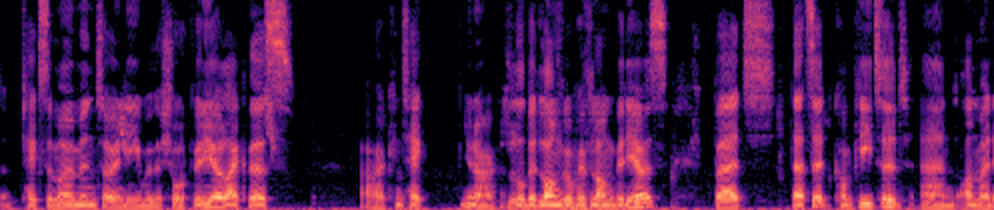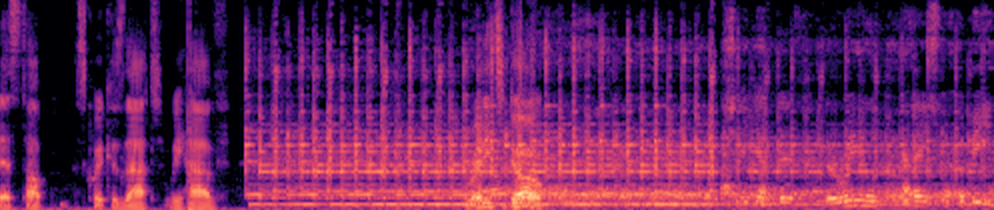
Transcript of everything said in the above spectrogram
it takes a moment only with a short video like this. Uh, it can take, you know, a little bit longer with long videos, but that's it, completed. And on my desktop, as quick as that, we have ready to go. Actually get the, the real taste of the bean.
